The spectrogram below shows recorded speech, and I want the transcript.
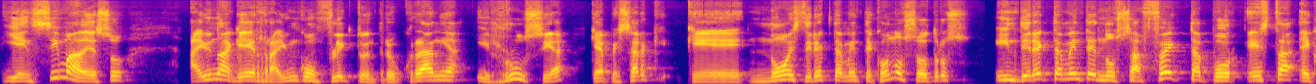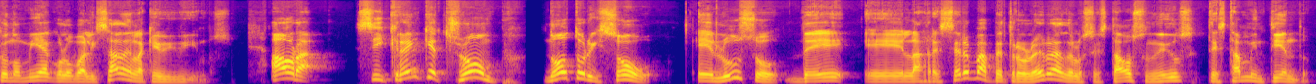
Y encima de eso, hay una guerra, hay un conflicto entre Ucrania y Rusia que a pesar que no es directamente con nosotros, indirectamente nos afecta por esta economía globalizada en la que vivimos. Ahora, si creen que Trump no autorizó el uso de eh, la reserva petrolera de los Estados Unidos, te están mintiendo.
